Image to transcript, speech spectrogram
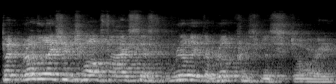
But Revelation 12:5 says, really, the real Christmas story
